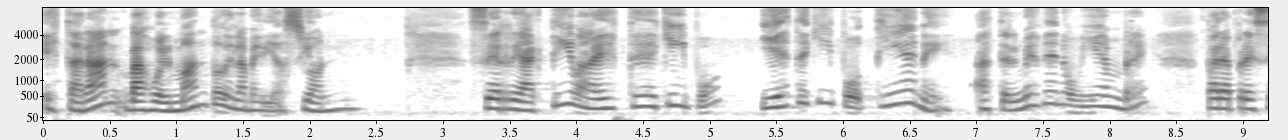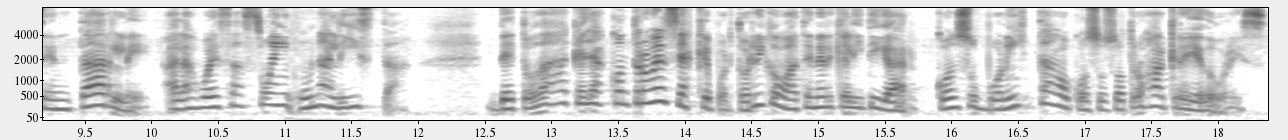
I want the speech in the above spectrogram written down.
estarán bajo el manto de la mediación. Se reactiva este equipo y este equipo tiene hasta el mes de noviembre para presentarle a la jueza Swain una lista de todas aquellas controversias que Puerto Rico va a tener que litigar con sus bonistas o con sus otros acreedores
